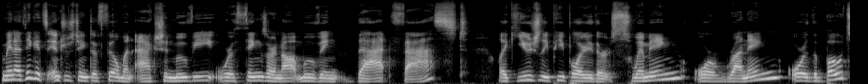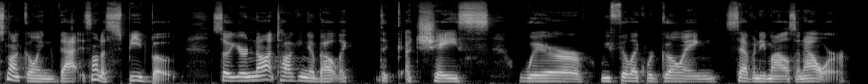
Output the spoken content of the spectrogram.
I mean, I think it's interesting to film an action movie where things are not moving that fast. Like usually people are either swimming or running or the boat's not going that it's not a speedboat. So you're not talking about like the, a chase where we feel like we're going 70 miles an hour.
